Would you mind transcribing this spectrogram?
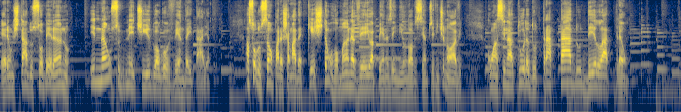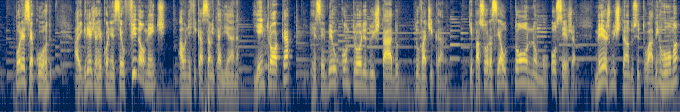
era um Estado soberano e não submetido ao governo da Itália. A solução para a chamada questão romana veio apenas em 1929, com a assinatura do Tratado de Latrão. Por esse acordo, a Igreja reconheceu finalmente a unificação italiana e, em troca, recebeu o controle do Estado do Vaticano, que passou a ser autônomo, ou seja, mesmo estando situado em Roma,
